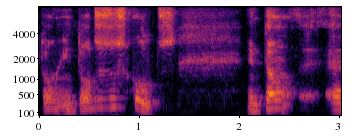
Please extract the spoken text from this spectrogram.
todo em todos os cultos. Então, é,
